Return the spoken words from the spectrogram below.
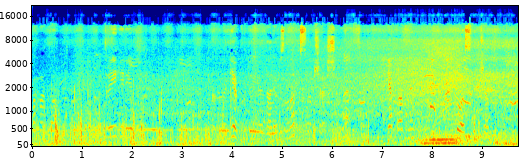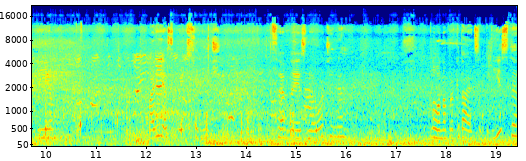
багато тригерів. Е, Є куди далі розвиватися вже ще. Певний досвід вже. І Марія спить всю ніч. Це в неї з народження. Ну, вона прокидається під'їсти,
